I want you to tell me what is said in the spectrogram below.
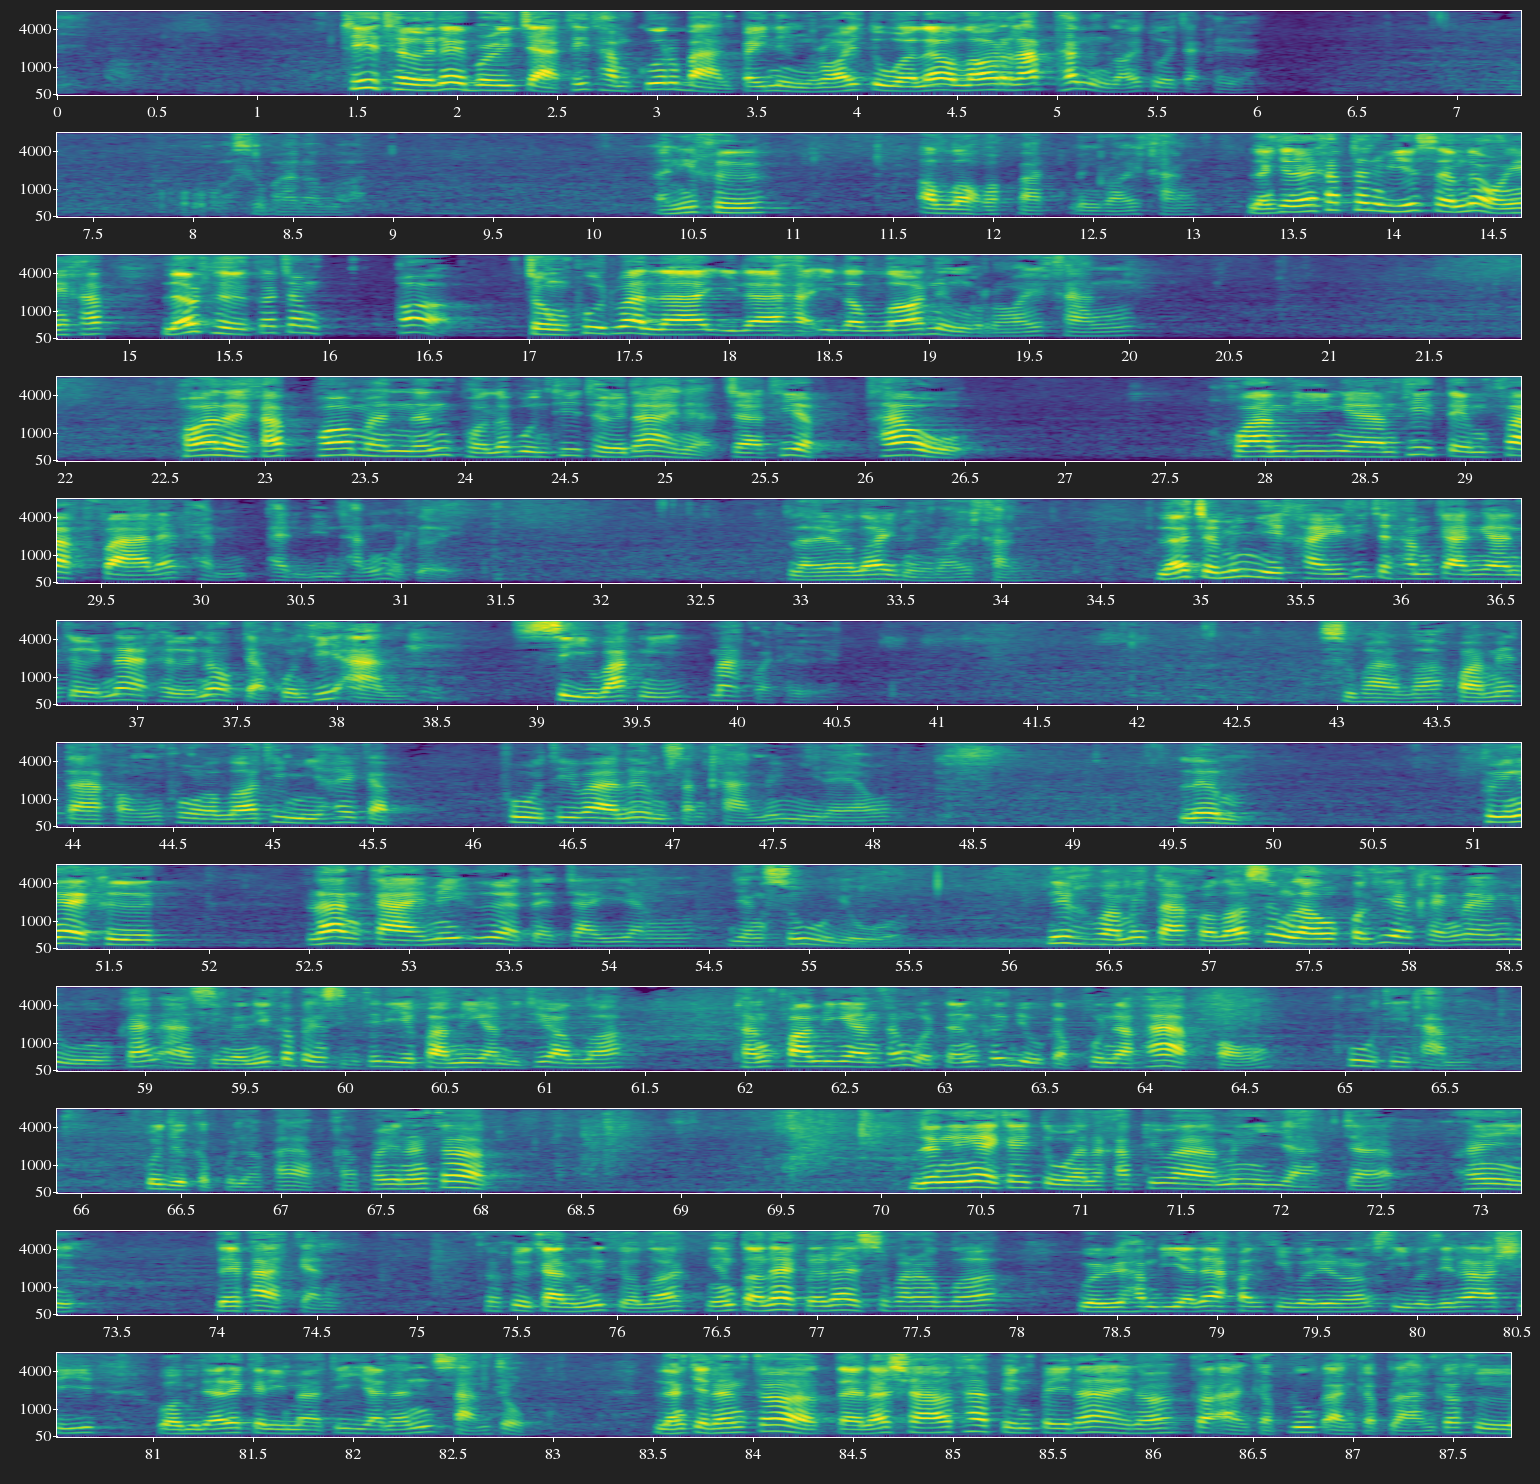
ที่เธอได้บริจาคที่ทำกุรบานไปหนึ่งร้อยตัว แล้วล้อรับทั้งหนึ่งร้อยตัวจากเธอโอ้สุบานอัลลอฮ์อันนี้คืออัลลอฮฺอักบัดหนึ่งร้อยครั้ง หลังจากนั้นครับท่านอบีเสริมได้บอกไงครับ แล้วเธอก็จ้องก็ จงพูดว่าลาอิลาฮะอิลลัลลอฮ์หนึ่งร้อยครั้ง เพราะอะไรครับ เพราะมันนั้นผลบุญที่เธอได้เนี่ยจะเทียบเท่าความดีงามที่เต็มฟากฟ้าและแถมแผ่นดินทั้งหมดเลยลาอิลลัลลอฮ์อีกหนึ่งร้อยครั้ง แล้วจะไม่มีใครที่จะทำการงานเกินหน้าเธอนอกจากคนที่อ่านสี่วรรคนี้มากกว่าเธอสุภาพละความเมตตาของพวกอัลลอฮ์ที่มีให้กับ ผู้ที่ว่าเริ่มสังขารไม่มีแล้ว เริ่มพูดง่ายคือร่างกายไม่เอื้อแต่ใจยังยังสู้อยู่ นี่คือความเมตตาของเราซึ่งเราคนที่ยังแข็งแรงอยู่ การอ่านสิ่งเหล่านี้ก็เป็นสิ่งที่ดีความดีงามอยู่ที่อัลลอฮ์ทั้งความดีงามทั้งหมดนั้นขึ้นอยู่กับคุณภาพของผู้ที่ทำก็อยู่กับคุณภาพครับ เพราะฉะนั้นก็ เรื่องง่าย ๆ ใกล้ตัวนะครับ ที่ว่าไม่อยากจะให้ได้พลาดกัน ก็คือการรำลึกถึงอัลลอฮ์งั้นตอนแรกเราได้سبحان الله وبحمده عدد خلقه ورضا نفسه وزنة عرشه ومداد كلماتهอันนั้นสามจบ หลังจากนั้นก็แต่ละเช้าถ้าเป็นไปได้เนาะก็อ่านกับลูกอ่านกับหลานก็คือ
